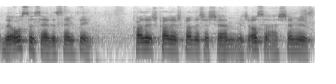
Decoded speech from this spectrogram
they also say the same thing. Kaddish, Kaddish, Kaddish Hashem, which also Hashem is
